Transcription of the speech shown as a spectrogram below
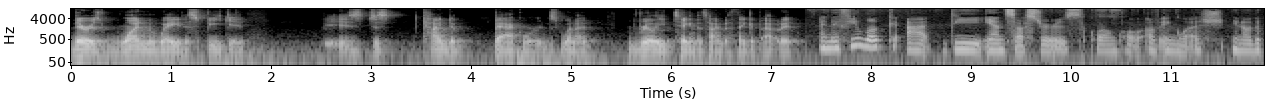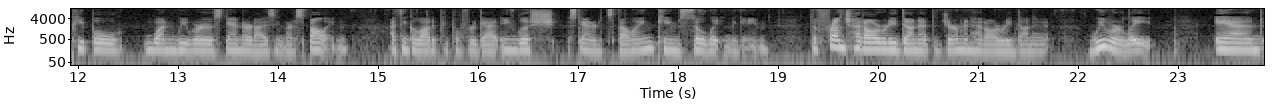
there is one way to speak it is just kind of backwards when I really taken the time to think about it. And if you look at the ancestors, quote unquote, of English, you know, the people when we were standardizing our spelling, I think a lot of people forget English standard spelling came so late in the game. The French had already done it, the German had already done it. We were late. And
